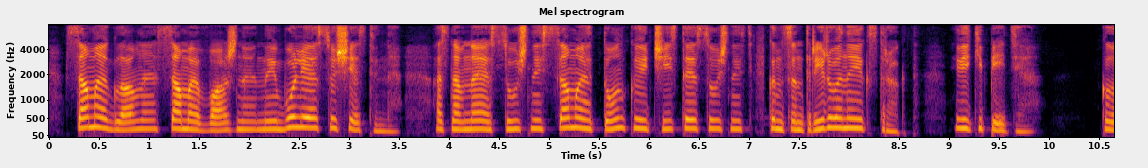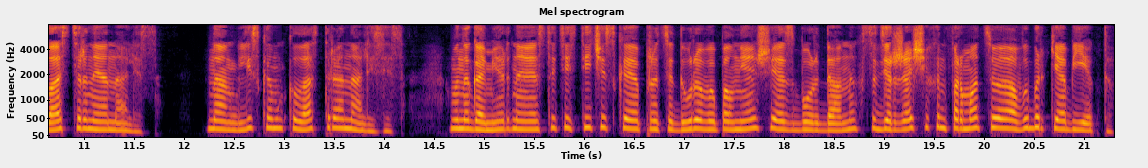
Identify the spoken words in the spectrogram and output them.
— самое главное, самое важное, наиболее существенное — основная сущность, самая тонкая и чистая сущность, концентрированный экстракт. Википедия. Кластерный анализ. На английском кластер анализис. Многомерная статистическая процедура, выполняющая сбор данных, содержащих информацию о выборке объектов,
